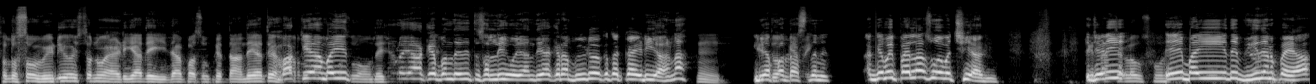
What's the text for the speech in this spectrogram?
ਸੋ ਦੋਸਤੋ ਵੀਡੀਓ ਵਿੱਚ ਤੁਹਾਨੂੰ ਆਈਡੀਆ ਦੇਈਦਾ ਪਸ਼ੂ ਕਿਦਾਂ ਦੇ ਆ ਤੇ ਹਰ ਬਾਕੀ ਆ ਬਾਈ ਪਸ਼ੂ ਆਉਂਦੇ ਕੋਲੇ ਆ ਕੇ ਬੰਦੇ ਦੀ ਤਸੱਲੀ ਹੋ ਜਾਂਦੀ ਆ ਕਿ ਨਾ ਵੀਡੀਓ ਇੱਕ ਤੱਕ ਆਈਡੀਆ ਹਨਾ? ਹੂੰ। ਵੀ ਆਪਾਂ ਦੱਸ ਦਿੰਦੇ ਅੱਗੇ ਬਾਈ ਪਹਿਲਾ ਸੂਆ ਬੱਚੀ ਆ ਗਈ। ਤੇ ਜਿਹੜੀ। ਇਹ ਬਾਈ ਇਹਦੇ 20 ਦਿਨ ਪਿਆ।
